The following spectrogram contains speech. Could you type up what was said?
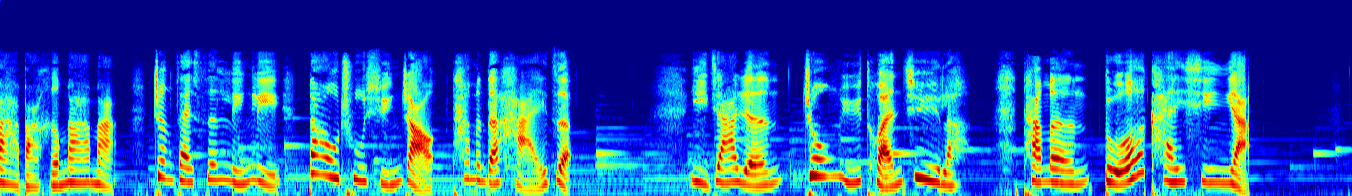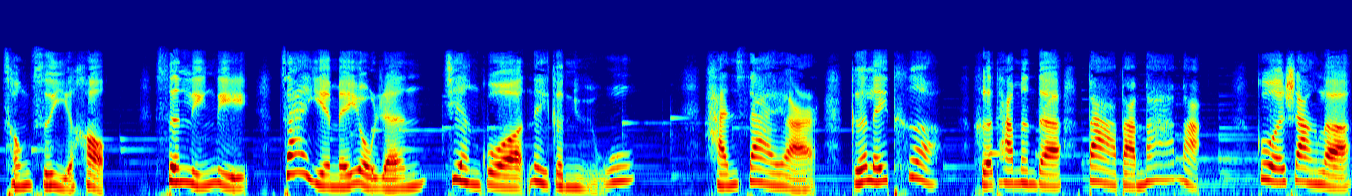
爸爸和妈妈正在森林里到处寻找他们的孩子。一家人终于团聚了，他们多开心呀！从此以后，森林里再也没有人见过那个女巫。韩塞尔、格雷特和他们的爸爸妈妈，过上了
